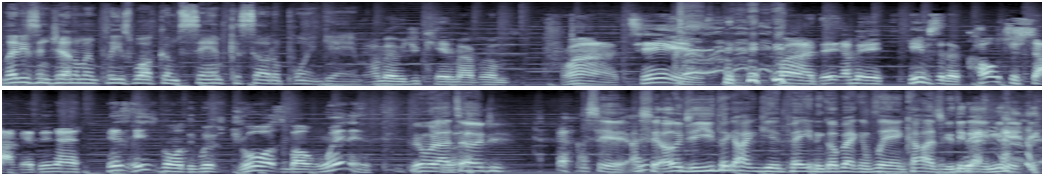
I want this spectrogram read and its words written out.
Ladies and gentlemen, please welcome Sam Cassell to Point Game. I remember you came out from crying tears, crying. I mean, he was in a culture shock, and then I, his, he's going through withdrawals about winning. remember what I told you? I said, I said, OG, you think I can get paid and go back and play in college because it ain't it?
